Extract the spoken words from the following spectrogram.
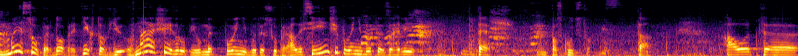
ми супер, добре, ті, хто в, нашій групі, ми повинні бути супер, але всі інші повинні бути взагалі теж паскудство. Так. А от е,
